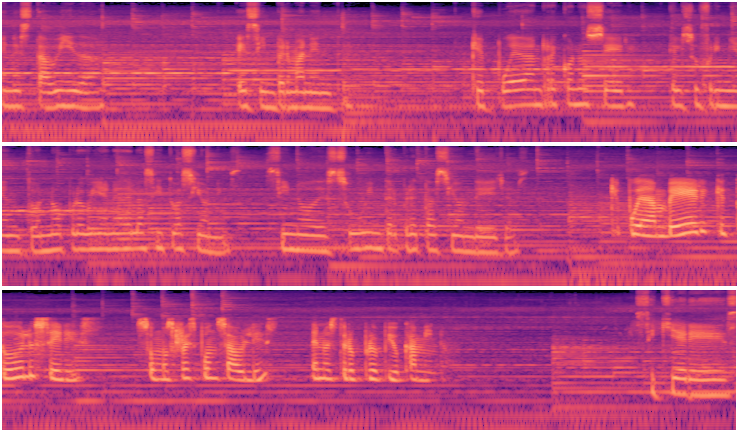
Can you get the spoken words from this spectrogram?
en esta vida, es impermanente. Que puedan reconocer que el sufrimiento no proviene de las situaciones, sino de su interpretación de ellas. Que puedan ver que todos los seres somos responsables de nuestro propio camino. Si quieres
